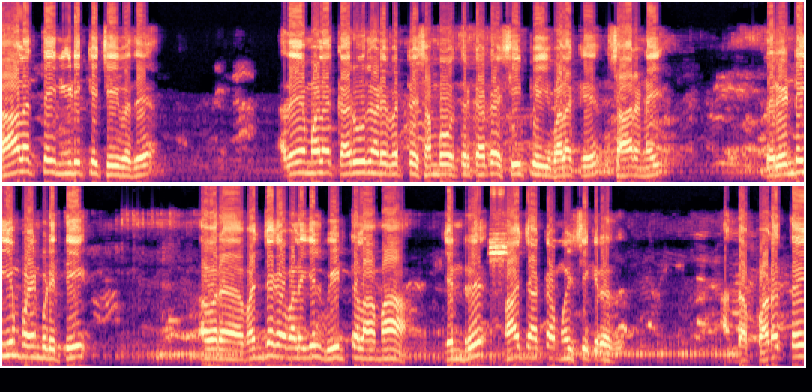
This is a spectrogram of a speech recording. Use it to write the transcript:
காலத்தை நீடிக்க செய்வது. அதே போல கரூர் நடைபெற்ற சம்பவத்திற்காக சிபிஐ வழக்கு விசாரணை இந்த ரெண்டையும் பயன்படுத்தி அவரை வஞ்சக வலையில் வீழ்த்தலாமா என்று பாஜக முயற்சிக்கிறது. அந்த படத்தை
